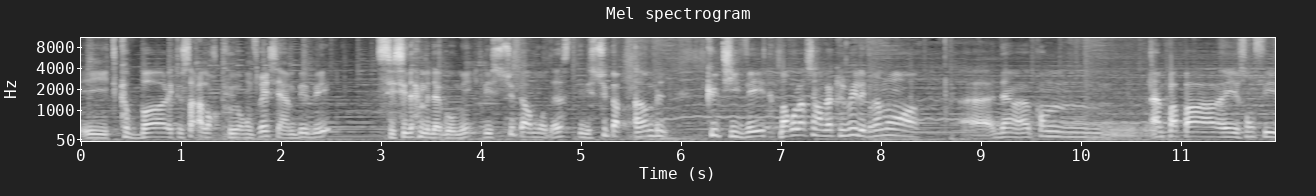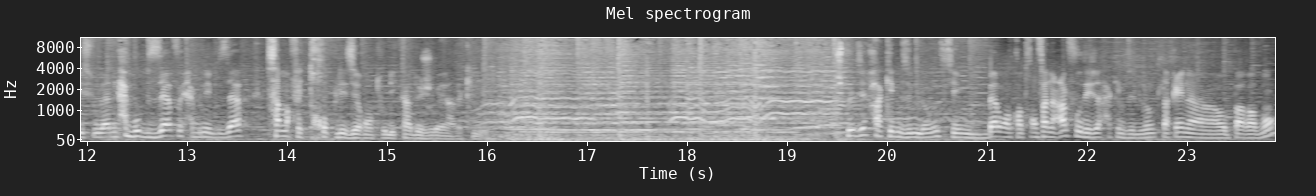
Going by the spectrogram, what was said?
يتكبر et tout ça alors que en vrai c'est un bébé c'est Sid Ahmed Agoumi il est super modeste il est super humble cultivé ma relation avec lui elle est vraiment euh, comme un papa et son fils ولا نحبه بزاف ويحبني بزاف ça m'a fait trop plaisir en tous les cas de jouer avec lui Je peux dire Hakim Zilloun, c'est une belle rencontre. Enfin, on a déjà Hakim Zilloun, تلاقينا auparavant,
